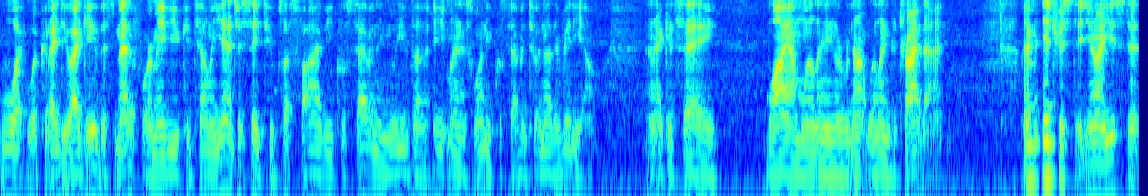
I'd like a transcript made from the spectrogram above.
What what could I do? I gave this metaphor. Maybe you could tell me, yeah, just say two plus five equals seven, and leave the eight minus one equals seven to another video, and I could say why I'm willing or not willing to try that. I'm interested. You know, I used to.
